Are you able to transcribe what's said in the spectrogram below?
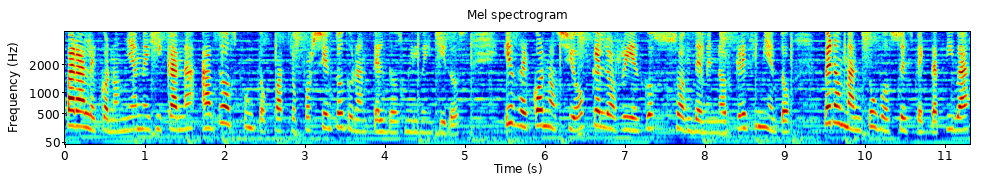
para la economía mexicana a 2.4% durante el 2022 y reconoció que los riesgos son de menor crecimiento, pero mantuvo su expectativa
